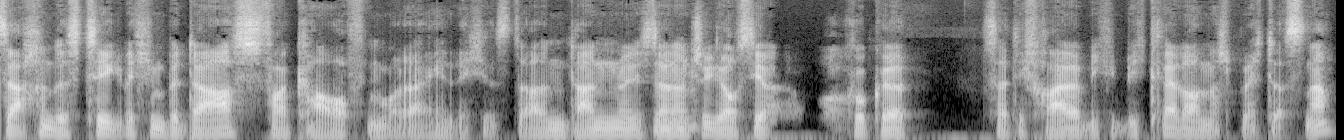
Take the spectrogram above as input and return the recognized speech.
Sachen des täglichen Bedarfs verkaufen oder ähnliches. Dann, dann wenn ich dann mhm. natürlich auch hier gucke, ist halt die Frage, wie, wie clever man spricht das, ne?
